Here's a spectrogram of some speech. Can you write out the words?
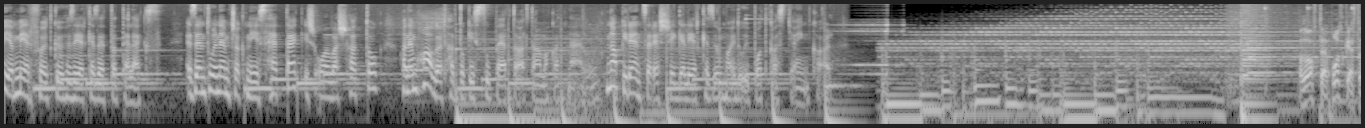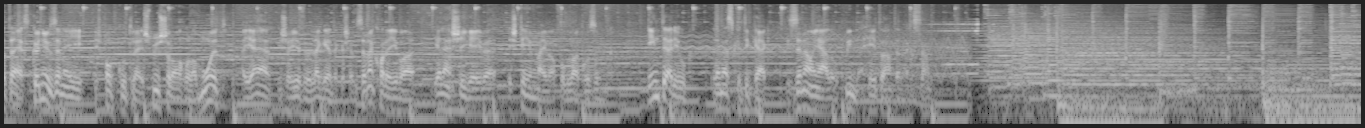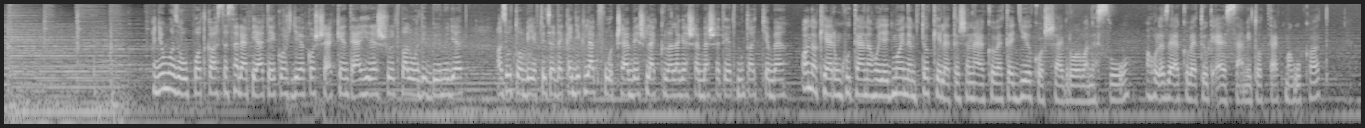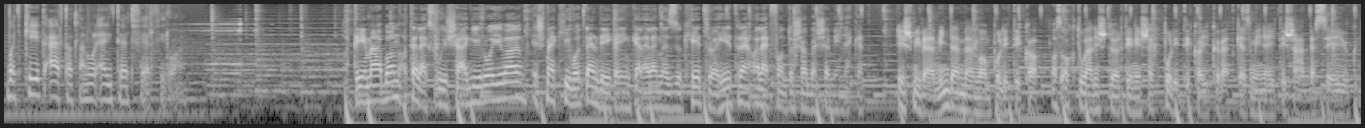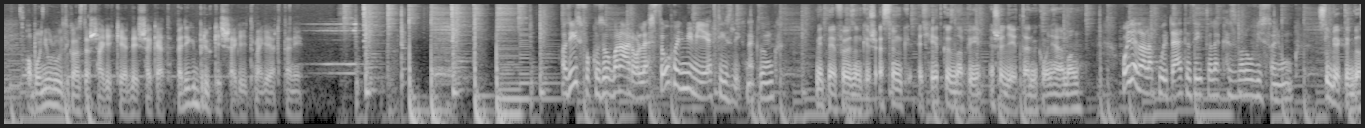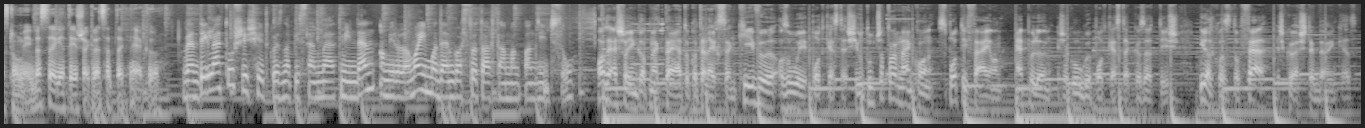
újabb mérföldkőhöz érkezett a Telex. Ezentúl nem csak nézhettek és olvashattok, hanem hallgathattok is szuper tartalmakat nálunk. Napi rendszerességgel érkezünk majd új podcastjainkkal. Az After Podcast a Telex könnyűzenei és popkulturális műsor, ahol a múlt, a jelen és a jövő legérdekesebb zenekaraival, jelenségeivel és témáival foglalkozunk. Interjúk, lemezkritikák és zeneajánlók minden héten a Telexen. A Nyomozó Podcast a szerepjátékos gyilkosságként elhíresült valódi bűnügyet, az utóbbi évtizedek egyik legfurcsább és legkülönlegesebb esetét mutatja be. Annak járunk utána, hogy egy majdnem tökéletesen elkövetett gyilkosságról van-e szó, ahol az elkövetők elszámították magukat, vagy két ártatlanul elítélt férfiról. A témában a Telex újságíróival és meghívott vendégeinkkel elemezzük hétről hétre a legfontosabb eseményeket. És mivel mindenben van politika, az aktuális történések politikai következményeit is átbeszéljük. A bonyolult gazdasági kérdéseket pedig Brüki segít megérteni. Az ízfokozóban arról lesz szó, hogy mi miért ízlik nekünk. Mit miért főzünk és eszünk egy hétköznapi és egy éttermi konyhában. Hogyan alakult át az ételekhez való viszonyunk? Szubjektív gasztronómiai beszélgetések receptek nélkül. Vendéglátós és hétköznapi szemmel. Minden, amiről a mai modern gasztrotartalmakban nincs szó. Adásainkat megtaláljátok a Telexen kívül az új podcastes YouTube csatornánkon, Spotify-on, Apple-ön és a Google podcastek között is. Iratkozzatok fel és kövessetek be minket!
